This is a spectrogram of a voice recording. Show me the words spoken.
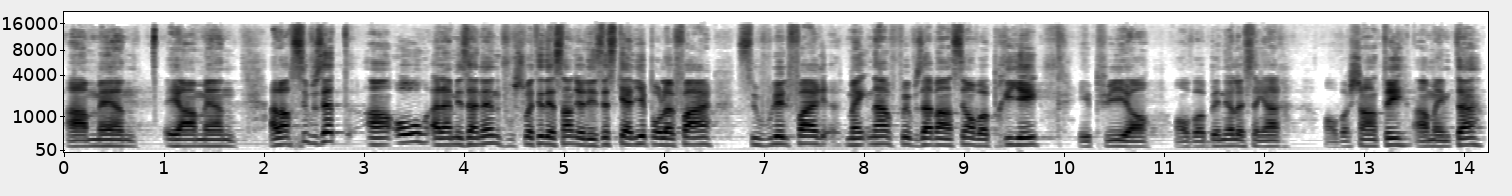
Amen et Amen. Alors, si vous êtes en haut à la mezzanine, vous souhaitez descendre, il y a des escaliers pour le faire. Si vous voulez le faire maintenant, vous pouvez vous avancer, on va prier et puis on, on va bénir le Seigneur. On va chanter en même temps.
